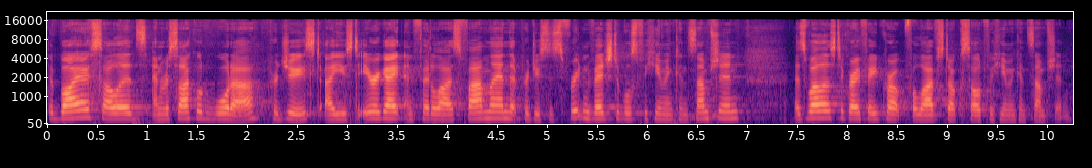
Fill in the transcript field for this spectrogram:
The biosolids and recycled water produced are used to irrigate and fertilise farmland that produces fruit and vegetables for human consumption, as well as to grow feed crop for livestock sold for human consumption.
